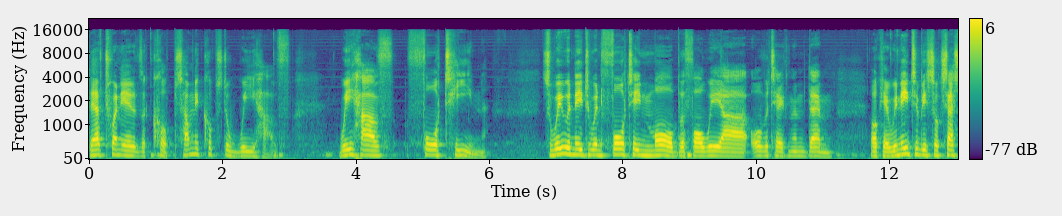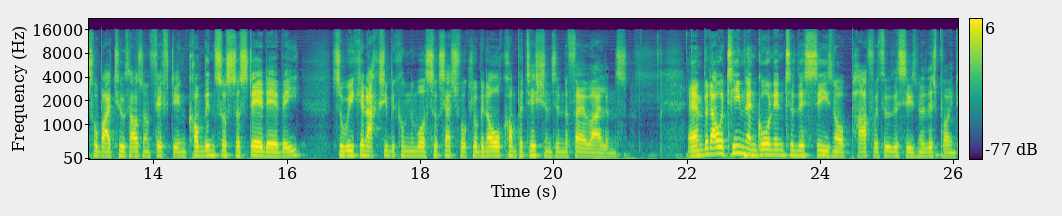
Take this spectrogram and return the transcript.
They have 28 of the cups. How many cups do we have? We have 14. So we would need to win 14 more before we are overtaking them. them. Okay, we need to be successful by 2050 and convince us to stay at AB so we can actually become the most successful club in all competitions in the Fair Islands. Um, but our team then going into this season, or halfway through the season at this point,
